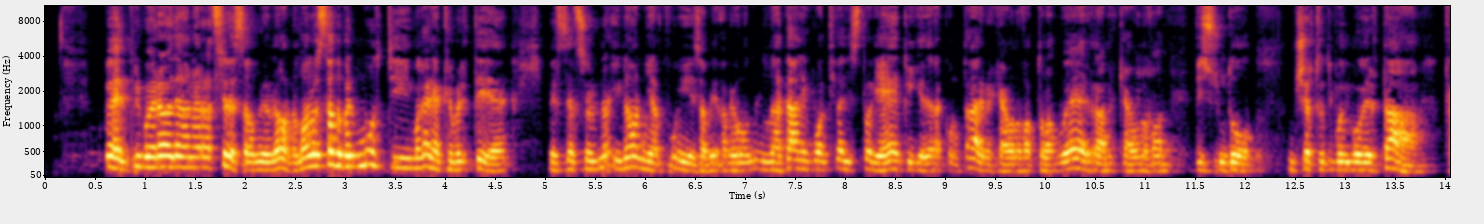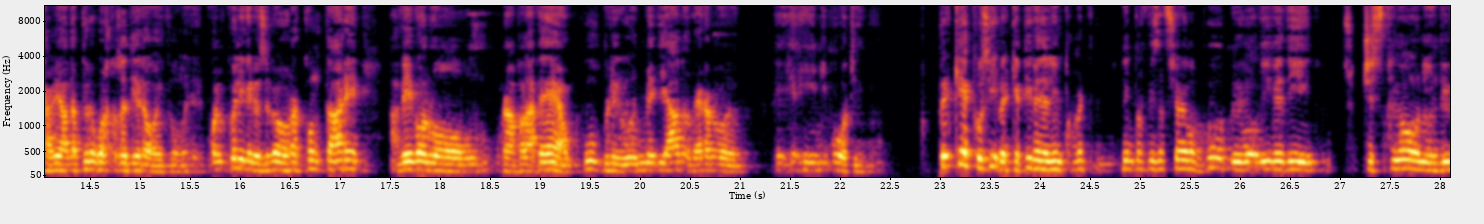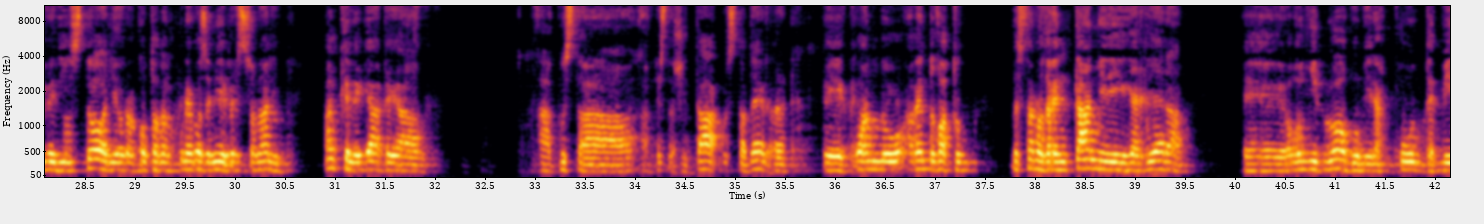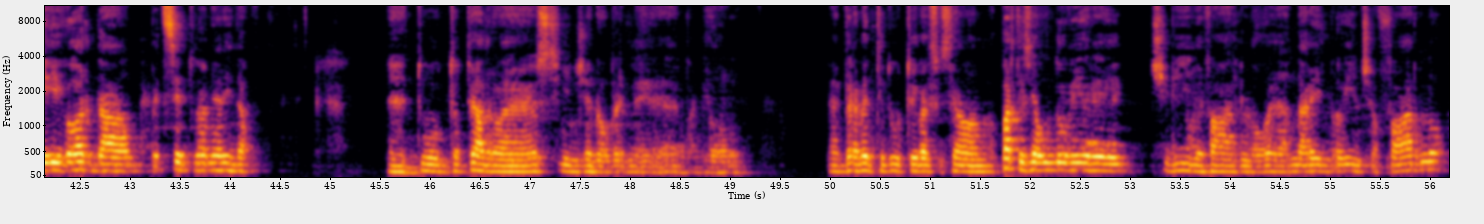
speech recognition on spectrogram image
Beh, il primo eroe della narrazione è stato mio nonno, ma lo è stato per molti, magari anche per te, eh nel senso che i nonni alcuni avevano una tale quantità di storie epiche da raccontare perché avevano fatto la guerra, perché avevano vissuto un certo tipo di povertà che aveva davvero qualcosa di eroico. Quelli che lo sapevano raccontare avevano una platea, un pubblico immediato che erano i, nipoti. Perché è così? Perché vive dell'improvvisazione con il pubblico, vive di suggestioni, vive di storie. Ho raccontato alcune cose mie personali anche legate a a questa, a questa città, a questa terra, e quando, avendo fatto quest'anno 30 anni di carriera, eh, ogni luogo mi racconta e mi ricorda un pezzetto della mia vita. è tutto, il teatro è ossigeno per me, è, proprio- è veramente tutto. Io penso sia, a parte sia un dovere civile farlo andare in provincia a farlo,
